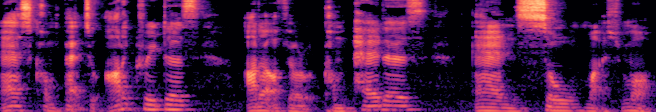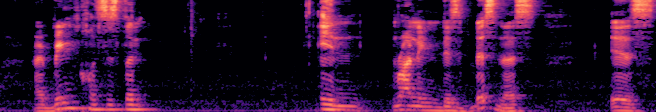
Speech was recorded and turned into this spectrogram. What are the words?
as compared to other creators, other of your competitors, and so much more. Right? Being consistent in running this business is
